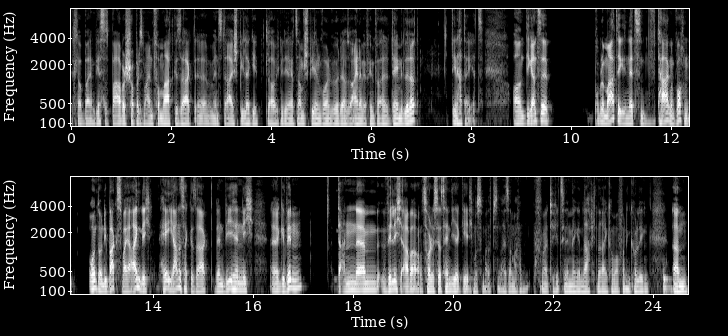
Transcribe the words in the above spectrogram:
ich glaube beim, wie heißt das, Barbershop, bei diesem einen Format gesagt, äh, wenn es drei Spieler gibt, glaube ich, mit denen er zusammenspielen wollen würde, also einer wäre auf jeden Fall Damon Lillard, den hat er jetzt. Und die ganze Problematik in den letzten Tagen und Wochen rund um die Bugs war ja eigentlich, hey, Janis hat gesagt, wenn wir hier nicht äh, gewinnen, dann ähm, will ich aber, und sorry, dass das Handy hier geht, ich muss mal ein bisschen leiser machen, weil natürlich jetzt hier eine Menge Nachrichten reinkommen, auch von den Kollegen. Ähm,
